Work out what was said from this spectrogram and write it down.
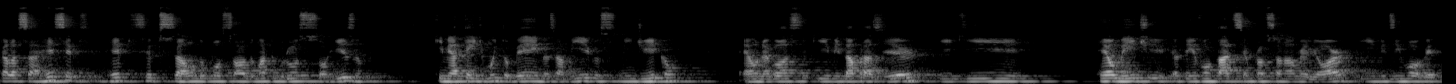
pela essa recepção do pessoal do Mato Grosso Sorriso, que me atende muito bem, meus amigos me indicam, é um negócio que me dá prazer e que realmente eu tenho vontade de ser um profissional melhor e me desenvolver.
